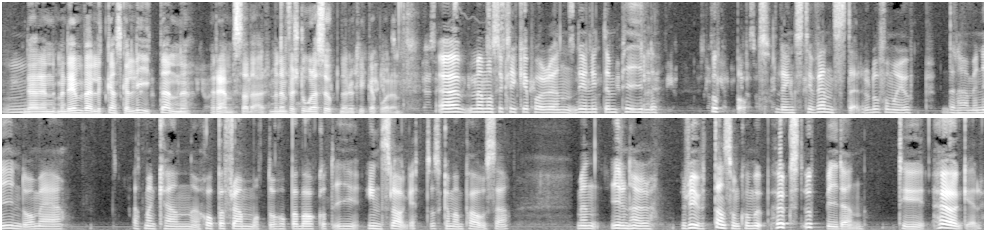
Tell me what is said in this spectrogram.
Mm. Det en, men det är en väldigt ganska liten remsa där. Men den förstoras upp när du klickar på den. Äh, man måste klicka på den, det är en liten pil uppåt längst till vänster och då får man ju upp den här menyn då med att man kan hoppa framåt och hoppa bakåt i inslaget och så kan man pausa. Men i den här rutan som kom upp, högst upp i den till höger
